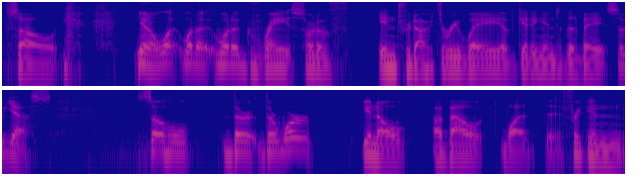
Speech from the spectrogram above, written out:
So, you know what what a what a great sort of introductory way of getting into the debate. So yes, so there there were you know about what freaking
